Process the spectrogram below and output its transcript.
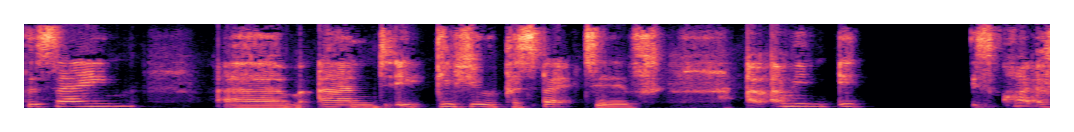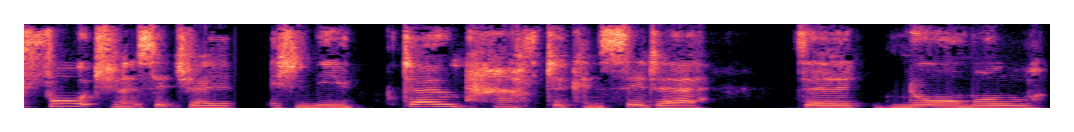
the same. Um, and it gives you a perspective. I, I mean it it's quite a fortunate situation. You don't have to consider the normal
